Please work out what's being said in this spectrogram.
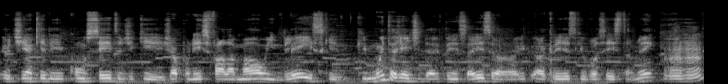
eu tinha aquele conceito de que japonês fala mal inglês, que, que muita gente deve pensar isso, eu acredito que vocês também. Uhum.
